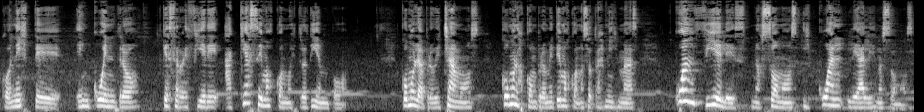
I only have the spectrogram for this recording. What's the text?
con este encuentro que se refiere a qué hacemos con nuestro tiempo, cómo lo aprovechamos, cómo nos comprometemos con nosotras mismas, cuán fieles nos somos y cuán leales nos somos.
